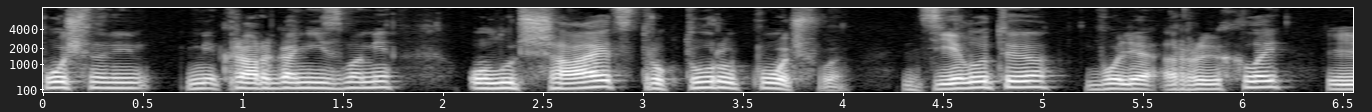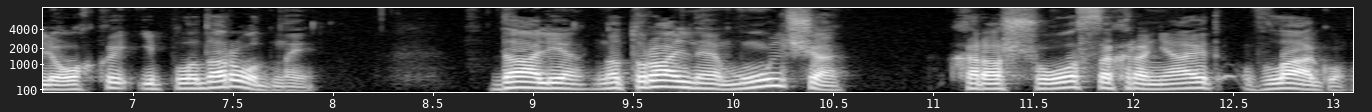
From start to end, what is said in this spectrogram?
почвенными микроорганизмами улучшает структуру почвы, делает ее более рыхлой, легкой и плодородной. Далее, натуральная мульча хорошо сохраняет влагу.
